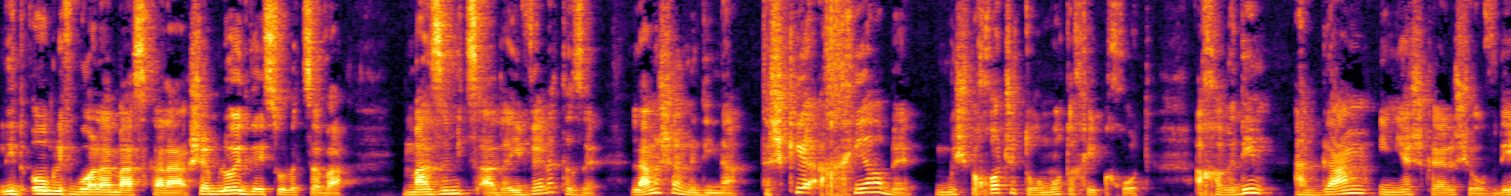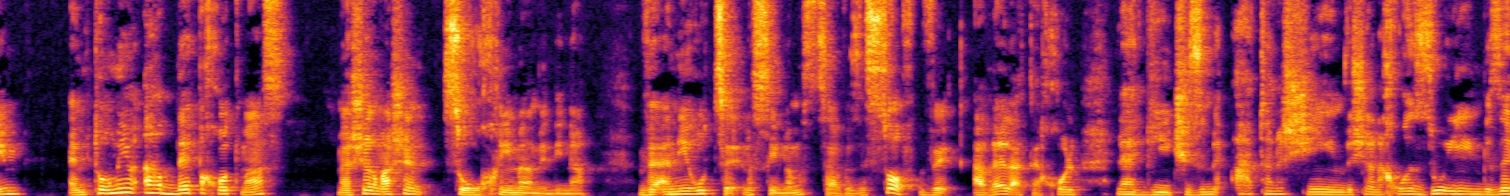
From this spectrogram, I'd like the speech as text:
לדאוג לפגוע להם בהשכלה, שהם לא יתגייסו לצבא. מה זה מצעד האיוולת הזה? למה שהמדינה תשקיע הכי הרבה במשפחות שתורמות הכי פחות? החרדים, גם אם יש כאלה שעובדים, הם תורמים הרבה פחות מס מאשר מה שהם צורכים מהמדינה. ואני רוצה לשים למצב הזה סוף. והראלה, אתה יכול להגיד שזה מעט אנשים ושאנחנו הזויים וזה,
